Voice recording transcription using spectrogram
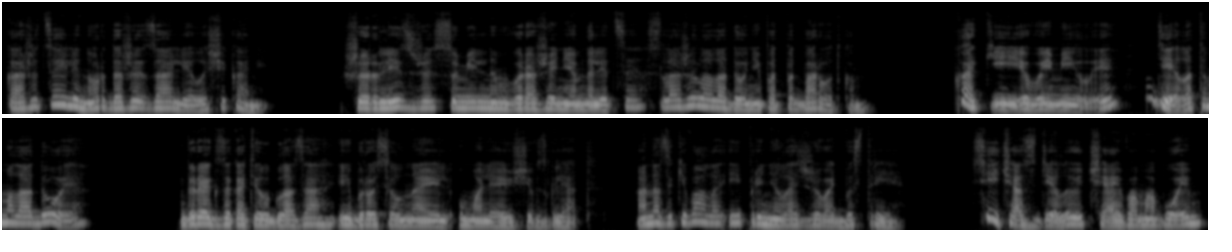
Кажется, Эленор даже заолела щеками. Шерлиз же с умильным выражением на лице сложила ладони под подбородком. «Какие вы милые! Дело-то молодое!» Грег закатил глаза и бросил на Эль умоляющий взгляд. Она закивала и принялась жевать быстрее. «Сейчас сделаю чай вам обоим».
